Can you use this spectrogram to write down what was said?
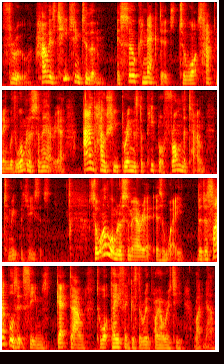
through how his teaching to them is so connected to what's happening with the woman of Samaria and how she brings the people from the town to meet with Jesus. So while the woman of Samaria is away, the disciples, it seems, get down to what they think is the real priority right now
